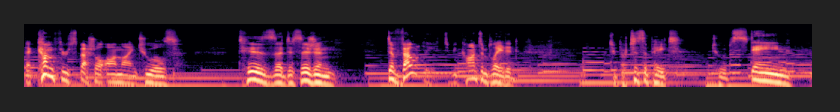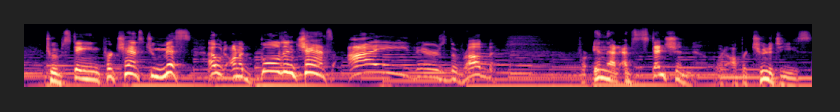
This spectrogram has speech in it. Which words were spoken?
that come through special online tools. Tis a decision devoutly to be contemplated, to participate, to abstain, to abstain, perchance to miss out on a golden chance. Aye, there's the rub. For in that abstention, what opportunities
